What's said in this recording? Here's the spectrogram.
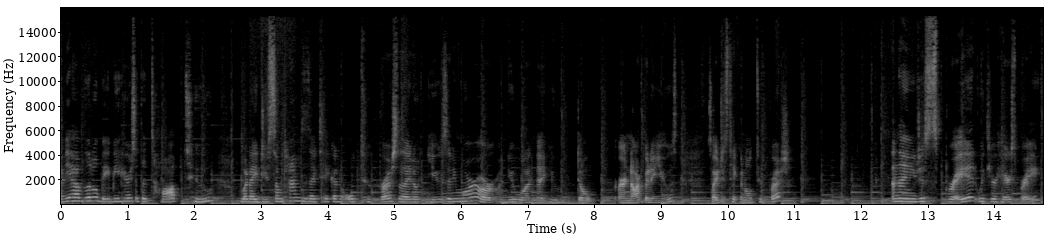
If you have little baby hairs at the top too, what I do sometimes is I take an old toothbrush that I don't use anymore or a new one that you don't are not going to use. So I just take an old toothbrush and then you just spray it with your hairspray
